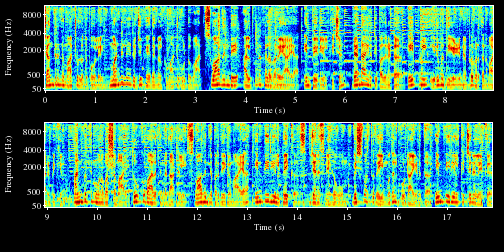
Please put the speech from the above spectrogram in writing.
ചന്ദ്രന് മാറ്റുള്ളതുപോലെ മണ്ണിലെ രുചിഭേദങ്ങൾക്ക് മാറ്റുകൂട്ടുവാൻ സ്വാദിന്റെ അത്ഭുത കലവറയായ ഇംപീരിയൽ കിച്ചൺ രണ്ടായിരത്തി പതിനെട്ട് ഏപ്രിൽ ഇരുപത്തിയേഴിന് പ്രവർത്തനം ആരംഭിക്കുന്നു അൻപത്തിമൂന്ന് വർഷമായി തൂക്കുപാലത്തിന്റെ നാട്ടിൽ സ്വാദിന്റെ പ്രതീകമായ ഇംപീരിയൽ ബേക്കേഴ്സ് ജനസ്നേഹവും വിശ്വസ്തതയും മുതൽക്കൂട്ടായെടുത്ത് ഇംപീരിയൽ കിച്ചണിലേക്ക്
